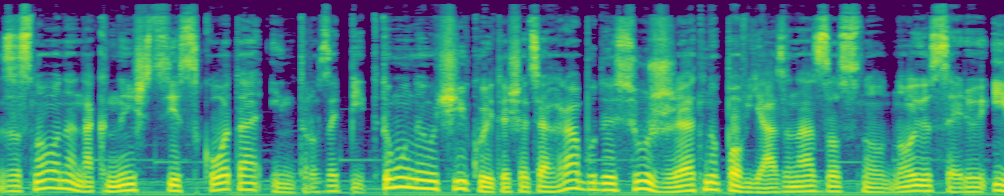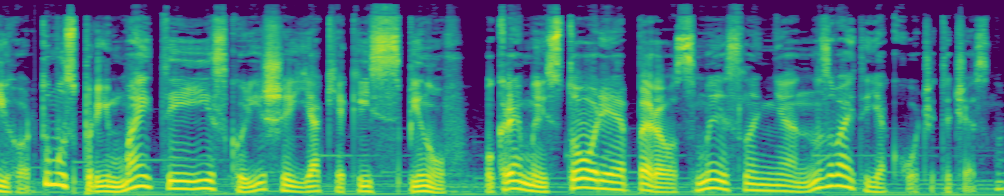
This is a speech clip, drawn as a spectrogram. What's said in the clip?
заснована на книжці Скотта Intro the Pit. Тому не очікуйте, що ця гра буде сюжетно пов'язана з основною серією ігор, тому сприймайте її скоріше як якийсь спін-офф. Окрема історія, переосмислення, називайте як хочете, чесно.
